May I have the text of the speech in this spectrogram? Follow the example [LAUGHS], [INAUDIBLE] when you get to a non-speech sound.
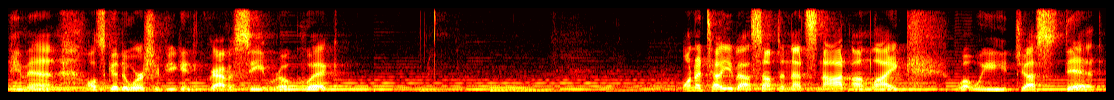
Amen. Well, it's good to worship. You can grab a seat real quick. I want to tell you about something that's not unlike what we just did.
